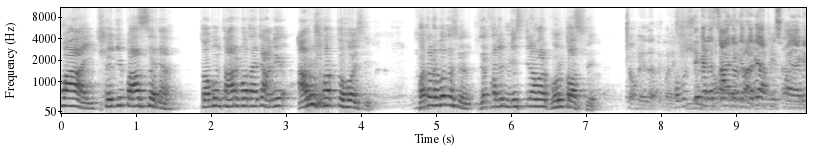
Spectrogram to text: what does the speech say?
পাই সেটি পাচ্ছে না? তখন তার আমি আরও শক্ত হয়েছি। কথাটা বুঝেছেন? যে খালি মিস্ত্রি আমার ভুল করছে। এখানে আপনি ছয় আগে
